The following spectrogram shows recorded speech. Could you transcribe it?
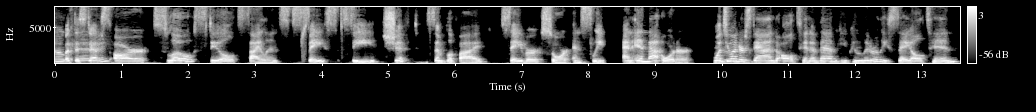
Okay. But the steps are slow, still, silence, space, see, shift, simplify, savor, sort, and sleep. And in that order, once you mm-hmm. understand all 10 of them, you can literally say all 10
